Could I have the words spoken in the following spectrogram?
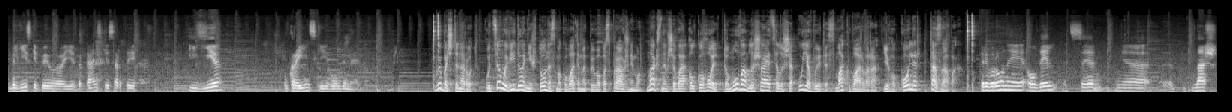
бельгійське пиво, є британські сорти, і є український Ale. Вибачте, народ, у цьому відео ніхто не смакуватиме пиво по-справжньому. Макс не вживає алкоголь, тому вам лишається лише уявити смак варвара, його колір та запах. Три ворони Олдель це е, наш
